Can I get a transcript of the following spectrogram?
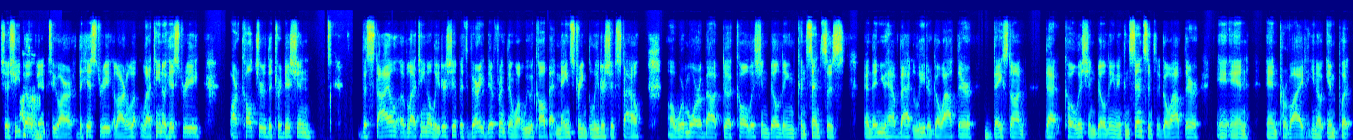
So she awesome. dove into our the history, our Latino history, our culture, the tradition, the style of Latino leadership, it's very different than what we would call that mainstream leadership style. Uh, we're more about uh, coalition building, consensus, and then you have that leader go out there based on that coalition building and consensus to go out there and and, and provide you know input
